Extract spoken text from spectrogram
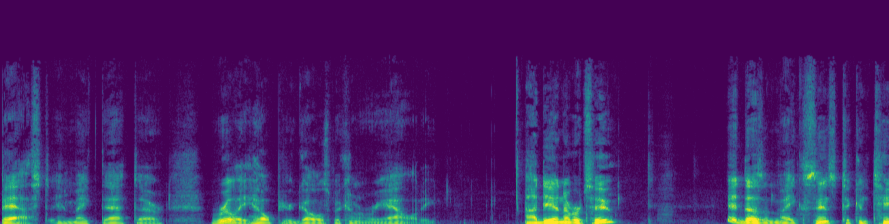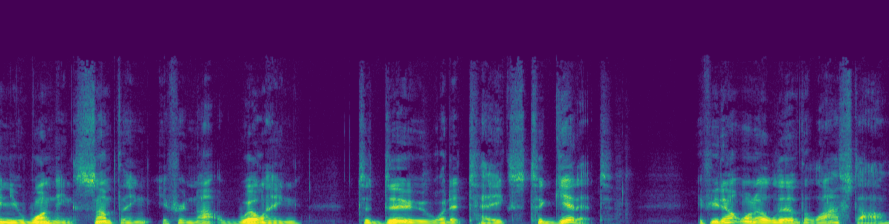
best and make that uh, really help your goals become a reality. Idea number two it doesn't make sense to continue wanting something if you're not willing to do what it takes to get it. If you don't want to live the lifestyle,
